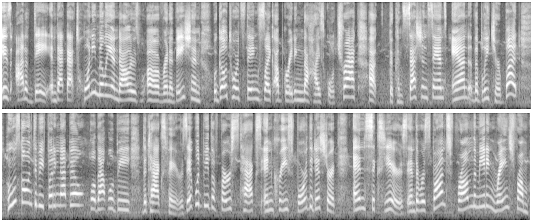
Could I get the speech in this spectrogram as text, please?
is out of date, and that that $20 million uh, renovation would go towards things like upgrading the high school track, uh, the concession stands, and the bleacher. But who's going to be footing that bill? Well, that will be the taxpayers. It would be the first tax increase for the district in six years. And the response from the meeting ranged from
